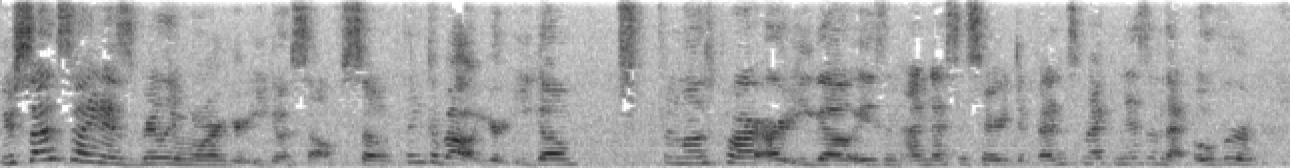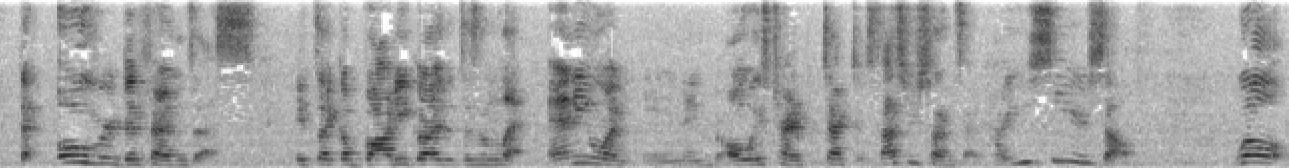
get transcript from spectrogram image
Your sun sign is really more your ego self. So think about your ego. For the most part, our ego is an unnecessary defense mechanism that over that over defends us. It's like a bodyguard that doesn't let anyone in and always trying to protect us. That's your sun sign. How you see yourself. Well,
